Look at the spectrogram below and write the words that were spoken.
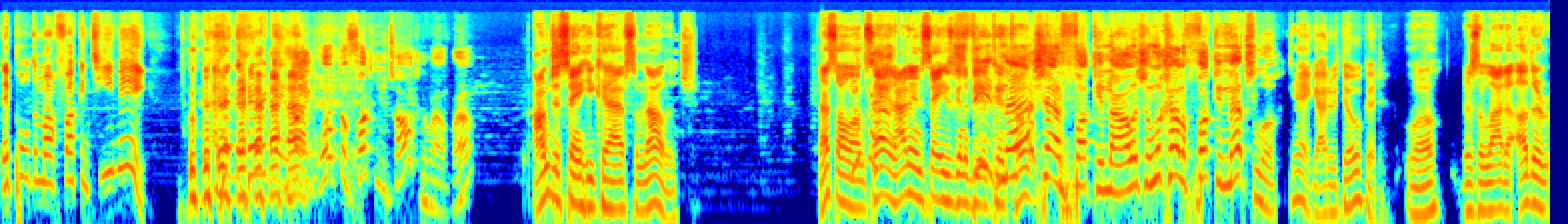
They pulled him off fucking TV. And they like, like, what the fuck are you talking about, bro? I'm just saying he could have some knowledge. That's all You I'm got- saying. I didn't say he's going to be a Steve good Nash coach. had fucking knowledge, and look how the fucking Nets look. yeah, he got Udoka. Well, there's a lot of other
